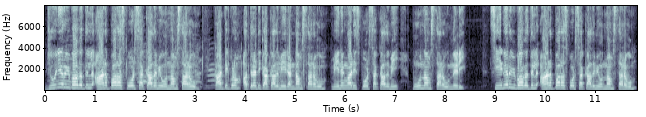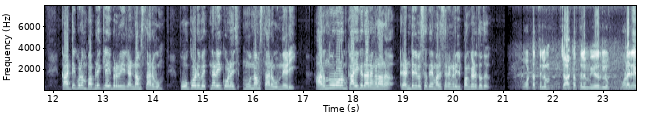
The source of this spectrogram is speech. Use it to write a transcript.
ജൂനിയർ വിഭാഗത്തിൽ ആനപ്പാറ സ്പോർട്സ് അക്കാദമി ഒന്നാം സ്ഥാനവും കാട്ടിക്കുളം അത്ലറ്റിക് അക്കാദമി രണ്ടാം സ്ഥാനവും മീനങ്ങാടി സ്പോർട്സ് അക്കാദമി മൂന്നാം സ്ഥാനവും നേടി. സീനിയർ വിഭാഗത്തിൽ ആനപ്പാറ സ്പോർട്സ് അക്കാദമി ഒന്നാം സ്ഥാനവും കാട്ടിക്കുളം പബ്ലിക് ലൈബ്രറി രണ്ടാം സ്ഥാനവും പൂക്കോട് വെറ്റിനറി കോളേജ് മൂന്നാം സ്ഥാനവും നേടി. അറുന്നൂറോളം കായിക താരങ്ങളാണ് രണ്ട് ദിവസത്തെ മത്സരങ്ങളിൽ പങ്കെടുത്തത്. ഓട്ടത്തിലും ചാട്ടത്തിലും ഏറിലും വളരെ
